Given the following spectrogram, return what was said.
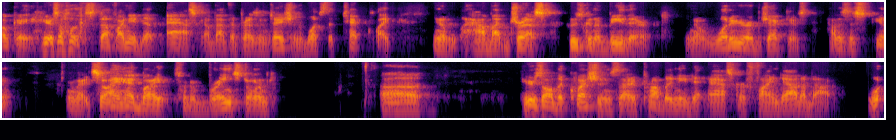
okay, here's all the stuff I need to ask about the presentation. What's the tech like? You know, how about dress? Who's going to be there? You know, what are your objectives? How does this, you know, all right. So I had my sort of brainstormed. Uh, here's all the questions that I probably need to ask or find out about. What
